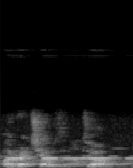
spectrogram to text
My red shells are dumb.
